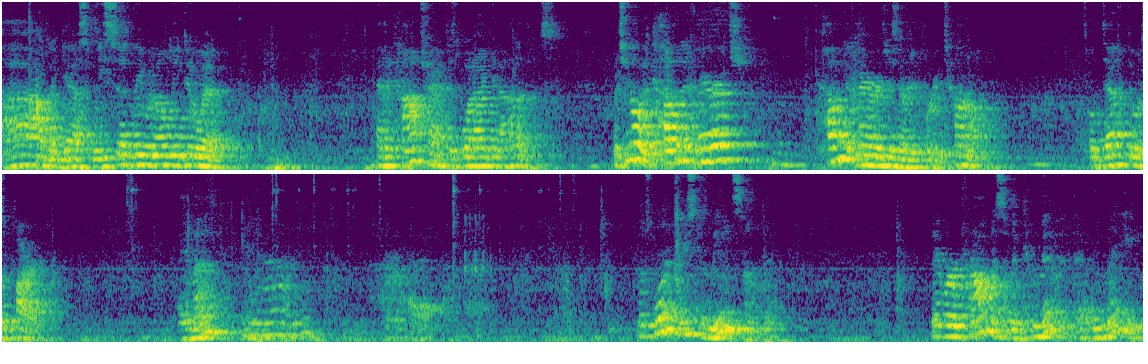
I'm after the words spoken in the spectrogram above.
ah, but yes, we said we would only do it. And a contract is what I get out of this. But you know what a covenant marriage? Covenant marriages are for eternal. Till death do us part. Amen? Those words used to mean something. They were a promise and a commitment that we made.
